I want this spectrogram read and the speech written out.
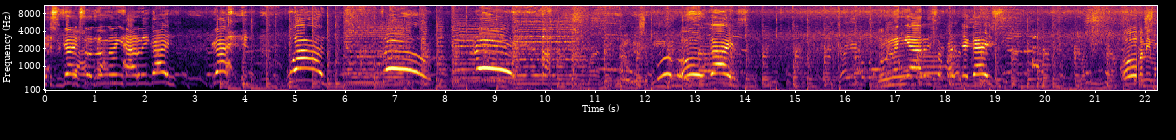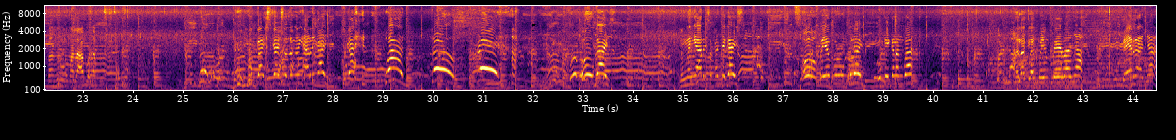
Guys, guys, so nangyari guys. Guys. Nang nangyari sa kanya guys. Oh, kaya burong kulay. Okay ka lang ba? Lalaglag pa yung pera niya. Pera niya.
